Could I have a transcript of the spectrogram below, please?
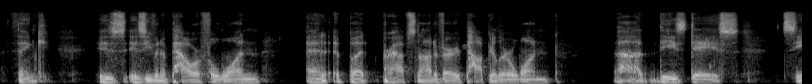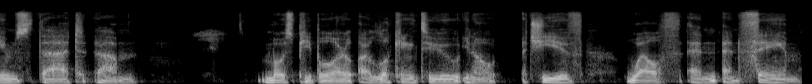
I think, is is even a powerful one, and but perhaps not a very popular one uh, these days. It seems that um, most people are are looking to you know achieve wealth and and fame,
